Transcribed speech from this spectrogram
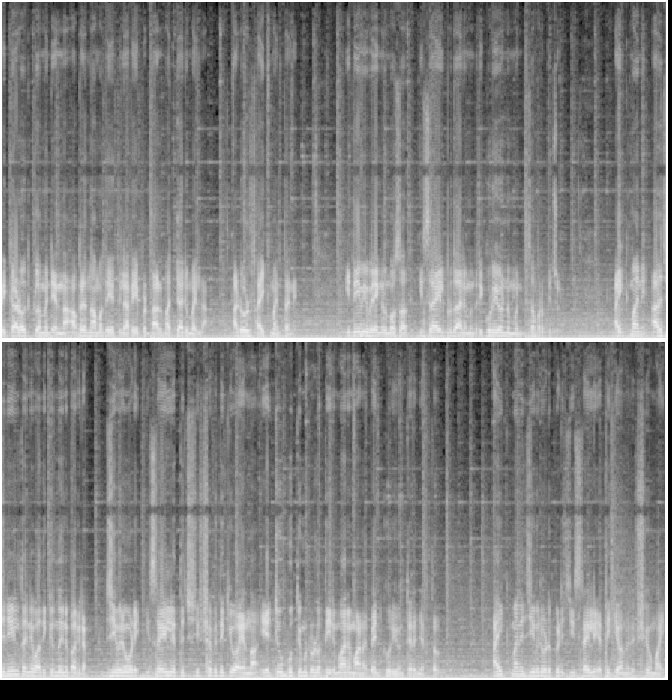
റിക്കാർഡോ ക്ലമന്റ് എന്ന അപരനാമധേയത്തിൽ അറിയപ്പെടുന്ന ആൾ മറ്റാരുമല്ല അഡോൾഫ് ഐക്മാൻ തന്നെ. ഇതേ വിവരങ്ങൾ മൊസാദ് ഇസ്രായേൽ പ്രധാനമന്ത്രി ഗുറിയോണിന് മുന്നിൽ സമർപ്പിച്ചു. ഐക്മാനെ അർജന്റീനയിൽ തന്നെ വധിക്കുന്നതിന് പകരം ജീവനോടെ ഇസ്രായേലിൽ എത്തിച്ച് ശിക്ഷ വിധിക്കുക എന്ന ഏറ്റവും ബുദ്ധിമുട്ടുള്ള തീരുമാനമാണ് ബെൻ കുറിയോൺ തിരഞ്ഞെടുത്തത്. ഐക്മാനെ ജീവനോട് പിടിച്ച് ഇസ്രായേലിൽ എത്തിക്കുക ലക്ഷ്യവുമായി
